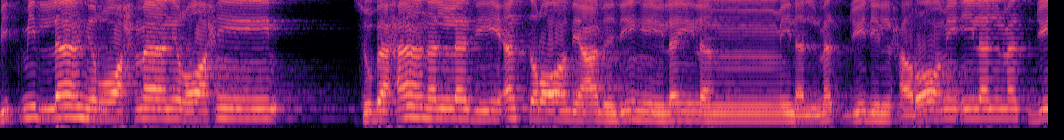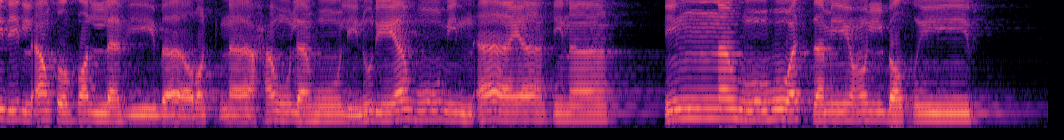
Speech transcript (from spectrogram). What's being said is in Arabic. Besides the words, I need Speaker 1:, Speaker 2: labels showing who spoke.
Speaker 1: بسم الله الرحمن الرحيم. سبحان الذي أسرى بعبده ليلا من المسجد الحرام إلى المسجد الأقصى الذي باركنا حوله لنريه من آياتنا. إنه هو السميع البصير.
